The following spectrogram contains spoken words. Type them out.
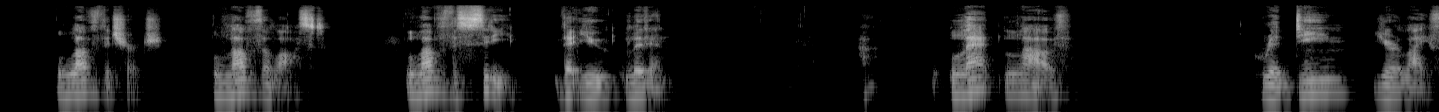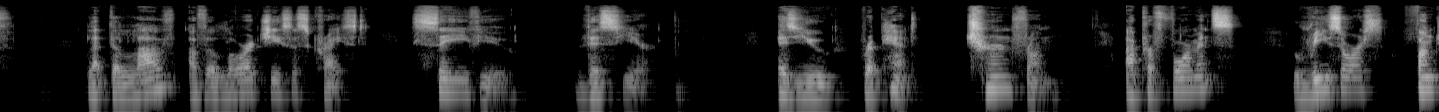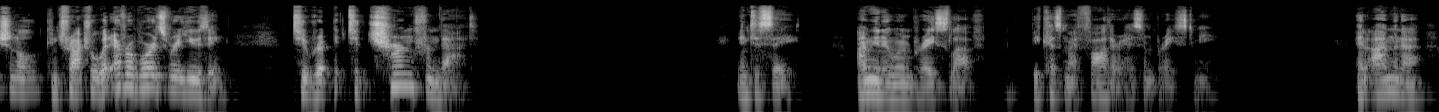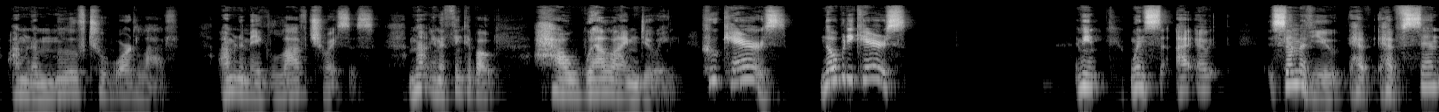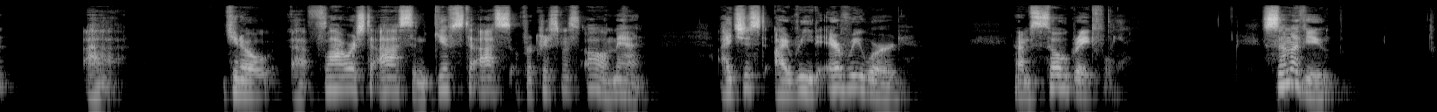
love the church, love the lost, love the city that you live in. Let love redeem your life. Let the love of the Lord Jesus Christ save you this year as you repent, turn from a performance, resource, functional, contractual, whatever words we're using, to, rep- to turn from that and to say, I'm going to embrace love because my Father has embraced me. And I'm going to I'm going to move toward love. I'm going to make love choices. I'm not going to think about how well I'm doing. Who cares? Nobody cares. I mean, when I, I, some of you have, have sent, uh, you know, uh, flowers to us and gifts to us for Christmas, oh man, I just, I read every word. I'm so grateful. Some of you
